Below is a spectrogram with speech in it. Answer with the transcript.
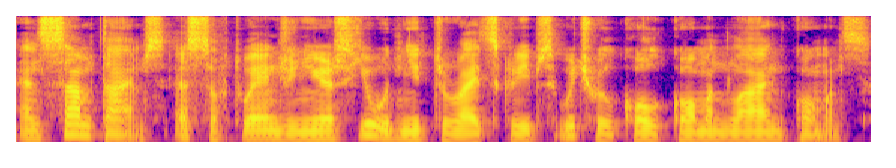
And sometimes, as software engineers, you would need to write scripts which will call command line commands.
